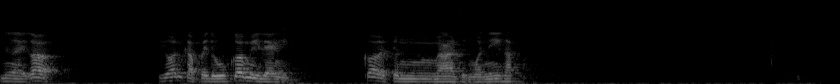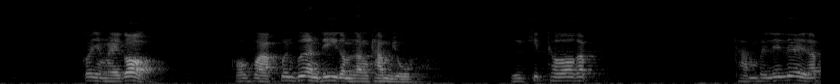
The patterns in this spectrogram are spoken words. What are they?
เหนื่อยก็ย้อนกลับไปดูก็มีแรงอีก ก็จนมาถึงวันนี้ครับ ก็ยังไงก็ขอฝากเพื่อนๆที่กำลังทำอยู่ หรือคิดท้อครับทำไปเรื่อยๆครับ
